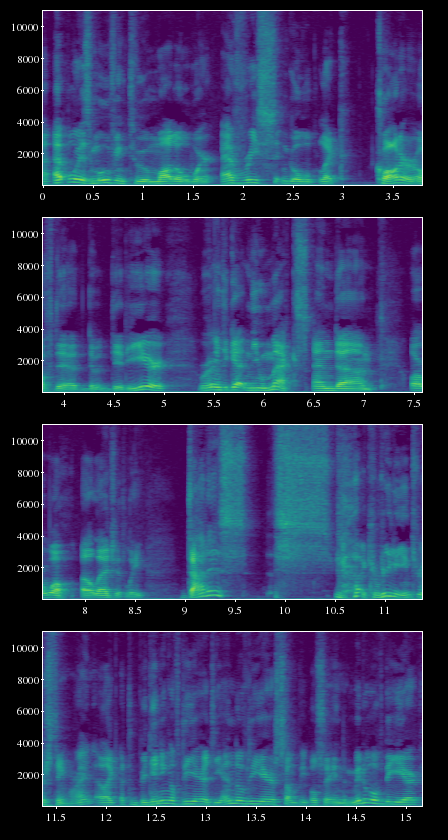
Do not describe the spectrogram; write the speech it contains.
uh, Apple is moving to a model where every single like quarter of the, the, the year we're going to get new Macs and um, or well allegedly that is like really interesting, right? Like at the beginning of the year, at the end of the year, some people say in the middle of the year.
